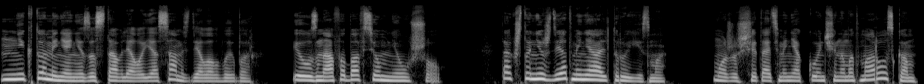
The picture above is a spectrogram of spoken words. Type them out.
Никто меня не заставлял, я сам сделал выбор. И, узнав обо всем, не ушел. Так что не жди от меня альтруизма. Можешь считать меня конченным отморозком,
